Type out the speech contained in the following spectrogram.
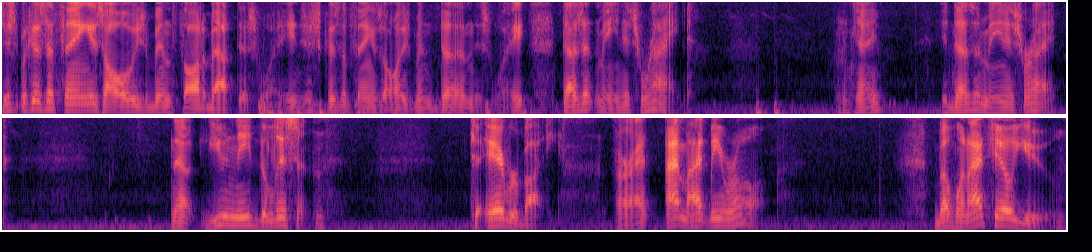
Just because a thing has always been thought about this way, and just because a thing has always been done this way, doesn't mean it's right. Okay? It doesn't mean it's right. Now, you need to listen to everybody. All right? I might be wrong. But when I tell you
